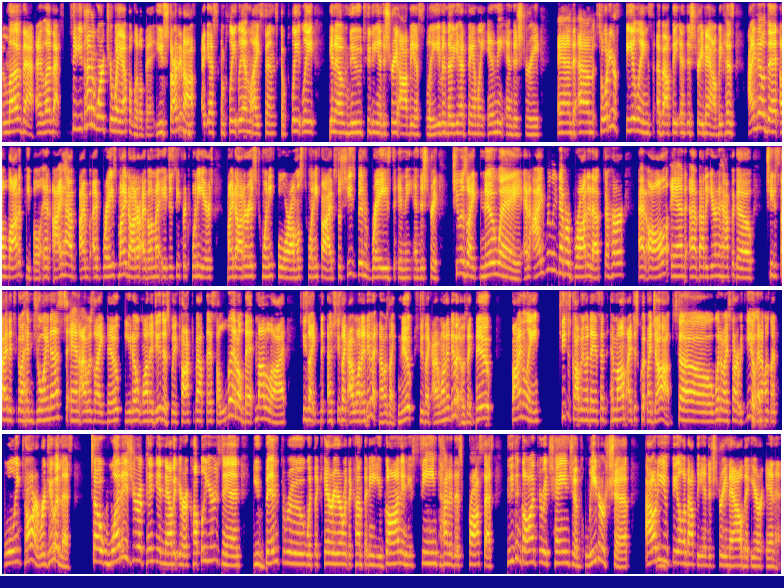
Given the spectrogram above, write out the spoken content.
I love that. I love that. So you kind of worked your way up a little bit. You started mm-hmm. off, I guess, completely unlicensed, completely, you know, new to the industry, obviously, even though you had family in the industry. And um, so, what are your feelings about the industry now? Because I know that a lot of people, and I have, I've, I've raised my daughter. I've owned my agency for 20 years. My daughter is 24, almost 25. So she's been raised in the industry. She was like, no way. And I really never brought it up to her at all. And about a year and a half ago, she decided to go ahead and join us. And I was like, nope, you don't want to do this. We've talked about this a little bit, not a lot. She's like, uh, she's like, I want to do it. And I was like, nope. She's like, I want to do it. I was like, nope. Finally, she just called me one day and said, Hey, mom, I just quit my job. So when do I start with you? And I was like, Holy tar, we're doing this. So, what is your opinion now that you're a couple years in? You've been through with the carrier, with the company, you've gone and you've seen kind of this process. You've even gone through a change of leadership. How do you mm-hmm. feel about the industry now that you're in it?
